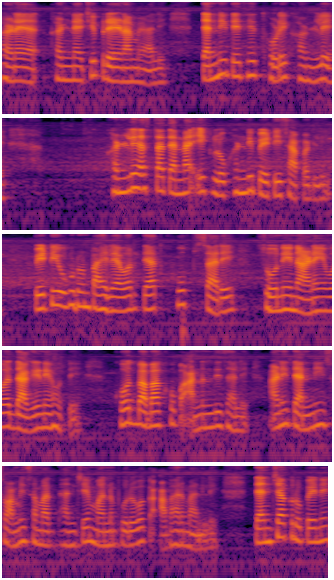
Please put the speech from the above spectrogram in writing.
खण्या खणण्याची प्रेरणा मिळाली. त्यांनी तेथे थोडे खणले. खणले असता त्यांना एक लोखंडी पेटी सापडली. पेटी उघडून पाहिल्यावर त्यात खूप सारे सोने नाणे व दागिने होते. खोतबाबा खूप आनंदी झाले आणि त्यांनी स्वामी समर्थांचे मनपूर्वक आभार मानले. त्यांच्या कृपेने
